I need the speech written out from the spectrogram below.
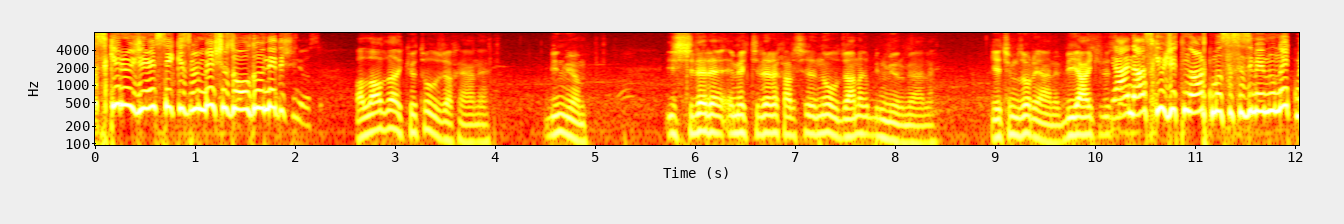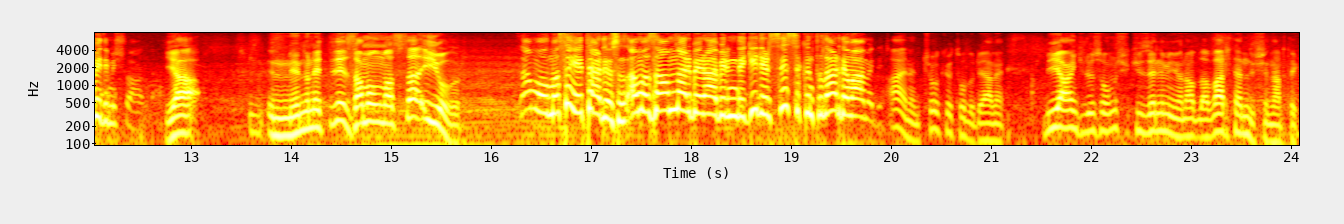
Asgari ücret 8500 olduğu ne düşünüyorsun? Allah abla kötü olacak yani. Bilmiyorum. İşçilere, emekçilere karşı ne olacağını bilmiyorum yani. Geçim zor yani. Bir yan kilosu... Yani asgari ücretin artması sizi memnun etmedi mi şu anda? Ya memnun etti de zam olmazsa iyi olur. Zam olmasa yeter diyorsunuz ama zamlar beraberinde gelirse sıkıntılar devam edecek. Aynen çok kötü olur yani. Bir yağın kilosu olmuş 250 milyon abla. Var sen düşün artık.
